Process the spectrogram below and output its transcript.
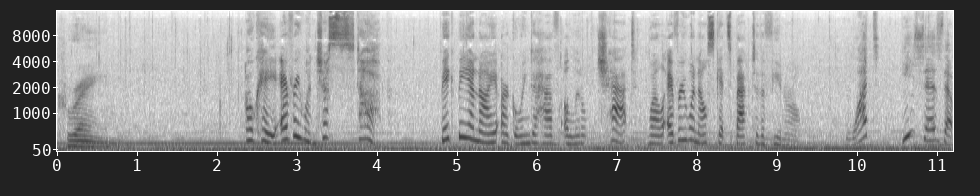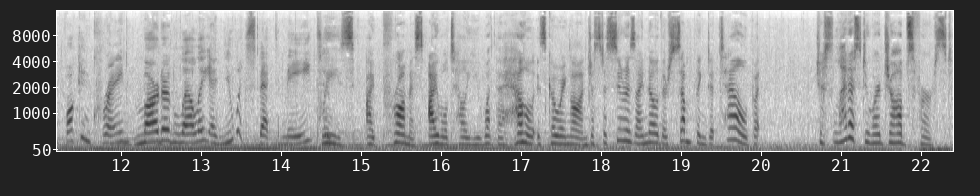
Crane. Okay, everyone, just stop. Bigby and I are going to have a little chat while everyone else gets back to the funeral. What? He says that fucking Crane murdered Lily and you expect me to- Please, I promise I will tell you what the hell is going on just as soon as I know there's something to tell, but just let us do our jobs first.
